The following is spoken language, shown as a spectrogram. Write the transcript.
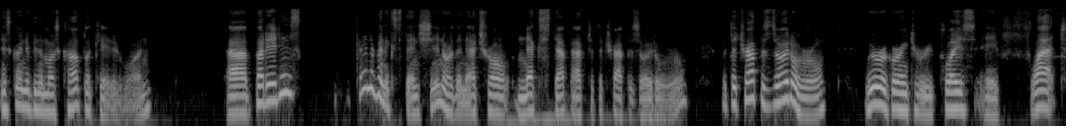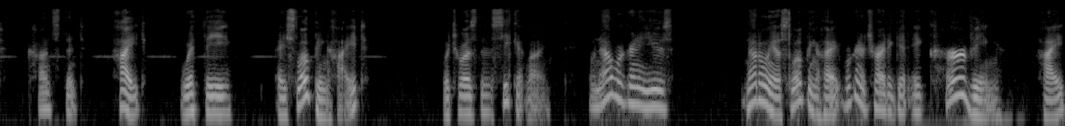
is going to be the most complicated one, uh, but it is kind of an extension or the natural next step after the trapezoidal rule. With the trapezoidal rule, we were going to replace a flat constant height with the a sloping height which was the secant line. Well, now we're going to use not only a sloping height, we're going to try to get a curving height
